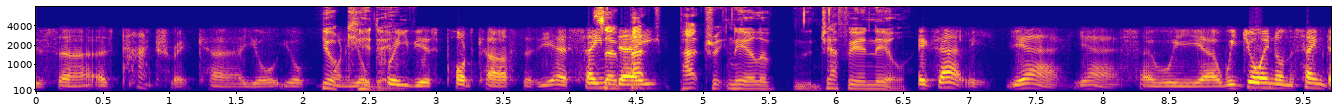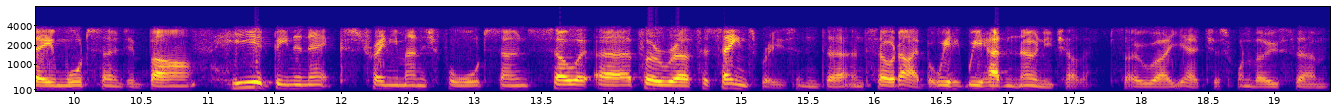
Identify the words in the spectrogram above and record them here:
as uh, as Patrick, uh, your your You're one of kidding. your previous podcasters. Yeah, same so day. Pat- Patrick Neale of Jaffe and Neale. Exactly. Yeah, yeah. So we uh, we joined on the same day in Waterstones in Bath. He had been an ex training manager for Waterstones, so uh, for uh, for Sainsbury's, and uh, and so had I. But we we hadn't known each other. So uh, yeah, just one of those um,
